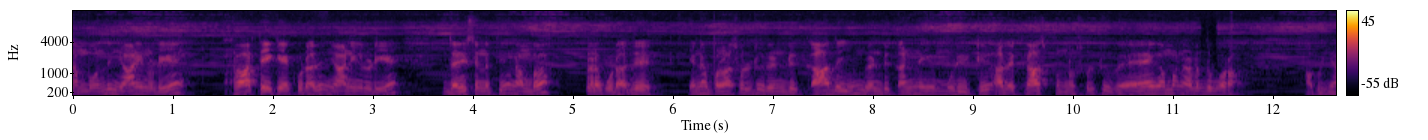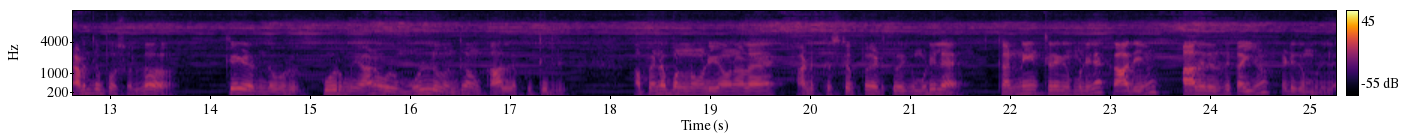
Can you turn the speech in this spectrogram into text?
நம்ம வந்து ஞானியினுடைய வார்த்தையை கேட்கக்கூடாது. ஞானிகளுடைய தரிசனத்தையும் நம்ம பண்ணக்கூடாது. என்ன பண்ணலாம் சொல்லிட்டு ரெண்டு காதையும் ரெண்டு கண்ணையும் மூடிட்டு அதை கிராஸ் பண்ணணும் சொல்லிட்டு வேகமாக நடந்து போகிறான் அப்படி நடந்து போக சொல்ல கீழே இருந்த ஒரு கூர்மையான ஒரு முள் வந்து அவன் காலில் குத்திடுது. அப்போ என்ன பண்ண முடியும் அவனால்? அடுத்த ஸ்டெப்பை எடுத்து வைக்க முடியல. கண்ணையும் திறக்க முடியல காதையும் காதிலிருந்து கையும் எடுக்க முடியல.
